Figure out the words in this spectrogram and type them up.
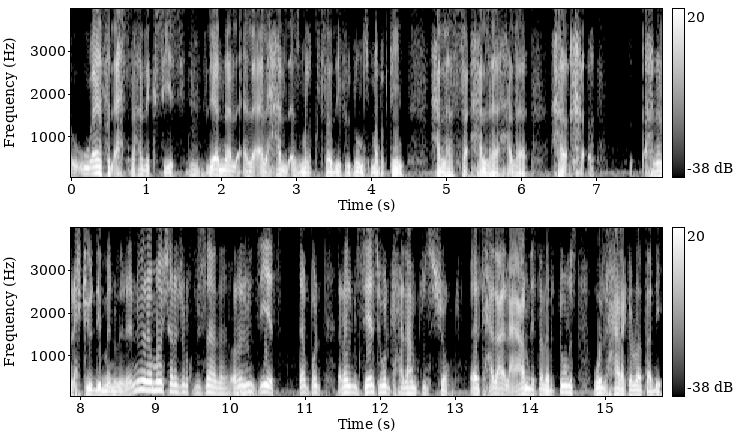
وفي الأحسن هذاك السياسي. لأن الحل الأزمة الاقتصادية في تونس مرتين حلها حلها حلها, حلها إحنا نحكيو ديما نويرة. نويرة ماهوش رجل اقتصاد رجل سياسي. رجل سياسي والاتحاد العام تونس الشغل. الاتحاد العام لطلبة تونس والحركة الوطنية.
